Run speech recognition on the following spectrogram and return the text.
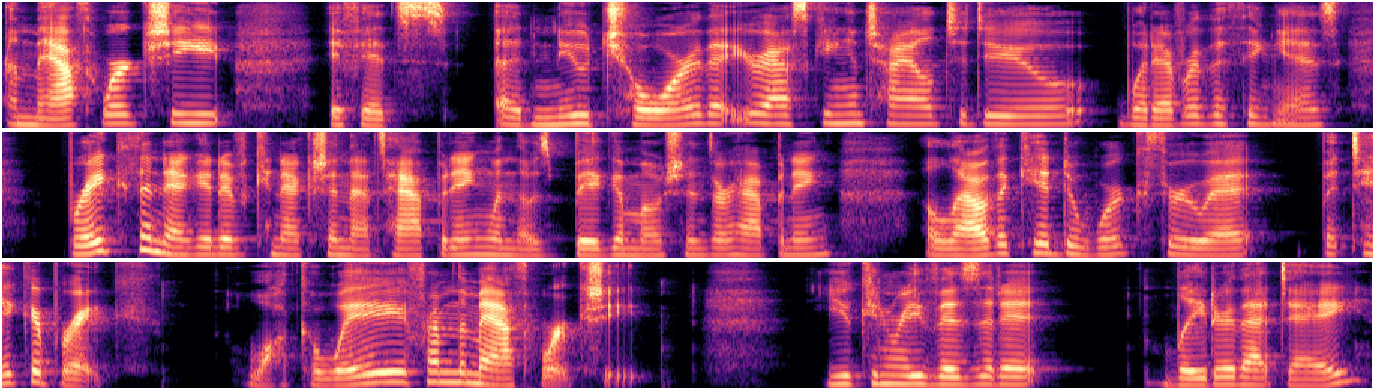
a math worksheet, if it's a new chore that you're asking a child to do, whatever the thing is, break the negative connection that's happening when those big emotions are happening. Allow the kid to work through it, but take a break. Walk away from the math worksheet. You can revisit it later that day.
